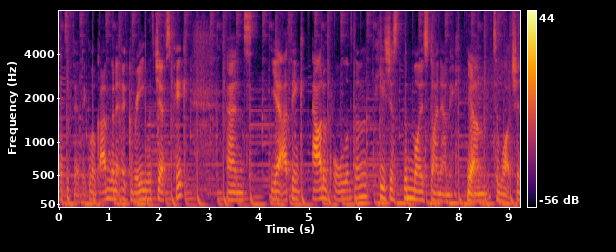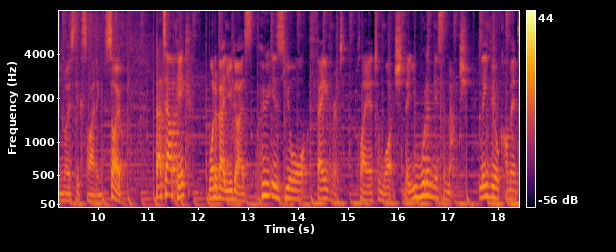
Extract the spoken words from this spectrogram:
That's a fair pick. Look, I'm going to agree with Jeff's pick. And yeah, I think out of all of them, he's just the most dynamic Yeah. um, to watch and most exciting. So that's our pick. What about you guys? Who is your favorite player to watch that you wouldn't miss a match? Leave your comment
